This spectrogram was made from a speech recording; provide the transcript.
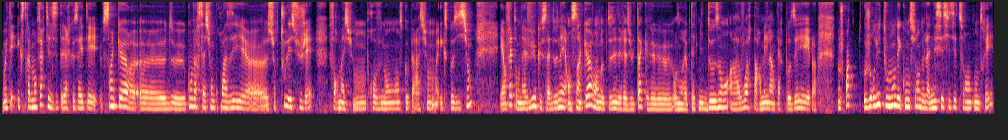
ont été extrêmement fertiles. C'est-à-dire que ça a été cinq heures euh, de conversations croisées sur tous les sujets formation, provenance, coopération, exposition. Et en fait, on a vu que ça donnait en cinq heures, on obtenait des résultats qu'on aurait peut-être mis deux ans à avoir par mail interposé. Et voilà. Donc je crois qu'aujourd'hui, tout le monde est conscient de la nécessité de se rencontrer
